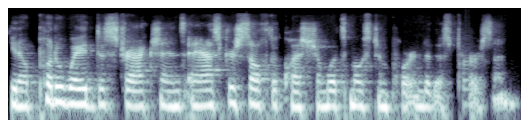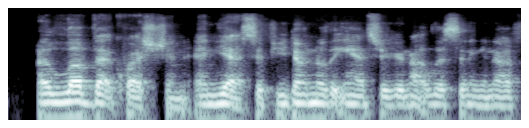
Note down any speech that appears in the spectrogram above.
you know, put away distractions and ask yourself the question what's most important to this person? I love that question. And yes, if you don't know the answer, you're not listening enough.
